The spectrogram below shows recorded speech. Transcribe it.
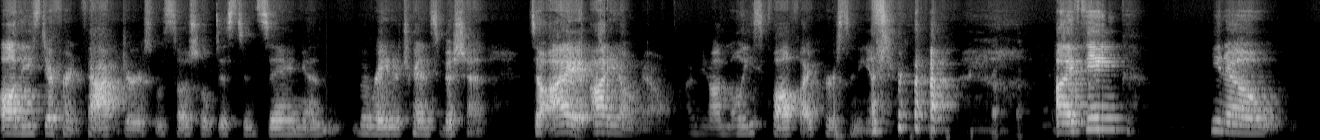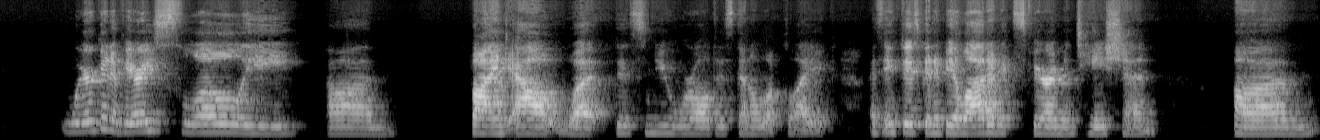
all these different factors with social distancing and the rate of transmission. So I, I don't know. I'm the least qualified person to answer. I think, you know, we're going to very slowly um, find out what this new world is going to look like. I think there's going to be a lot of experimentation um,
